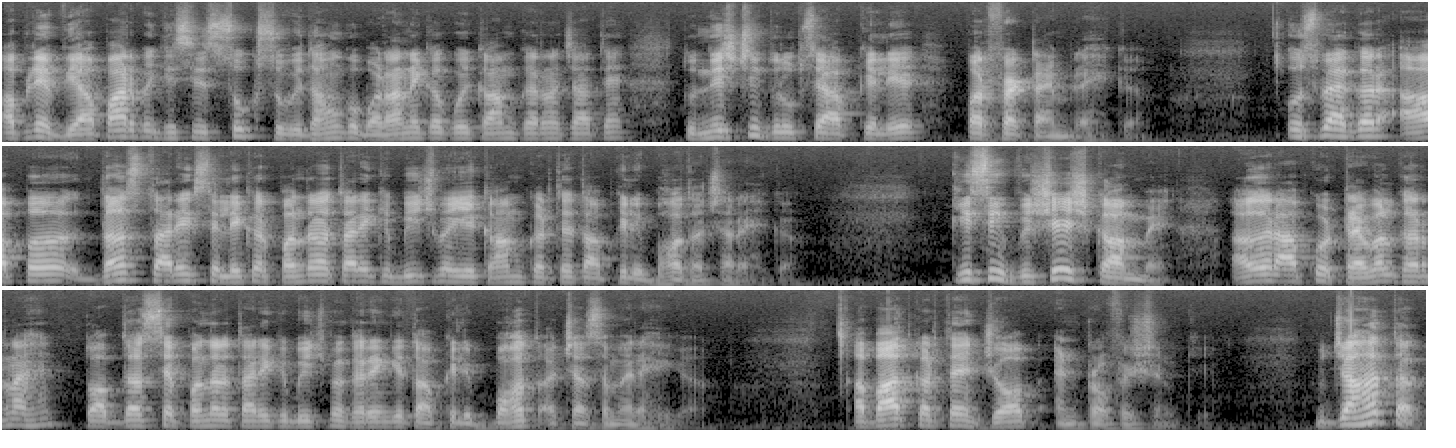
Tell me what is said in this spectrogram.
अपने व्यापार में किसी सुख सुविधाओं को बढ़ाने का कोई काम करना चाहते हैं तो निश्चित रूप से आपके लिए परफेक्ट टाइम रहेगा। उसमें अगर आप 10 तारीख से लेकर 15 तारीख के बीच में ये काम करते हैं तो आपके लिए बहुत अच्छा रहेगा। किसी विशेष काम में अगर आपको ट्रैवल करना है तो आप 10 से 15 तारीख के बीच में करेंगे तो आपके लिए बहुत अच्छा समय रहेगा। अब बात करते हैं जॉब एंड प्रोफेशन की। जहाँ तक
